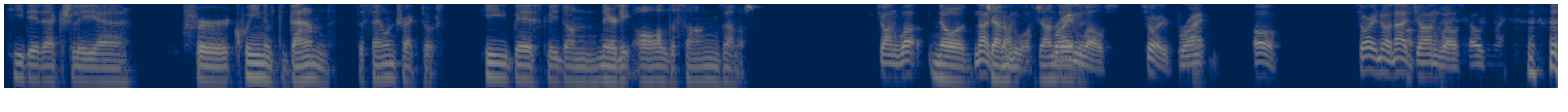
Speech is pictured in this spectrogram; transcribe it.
he did actually uh, for Queen of the Damned, the soundtrack to it? He basically done nearly all the songs on it. John Welsh, No, not John, Welsh, Brian Davis. Welsh. Sorry, Brian. Oh, sorry, no, not Oh. John Welsh. That was my,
